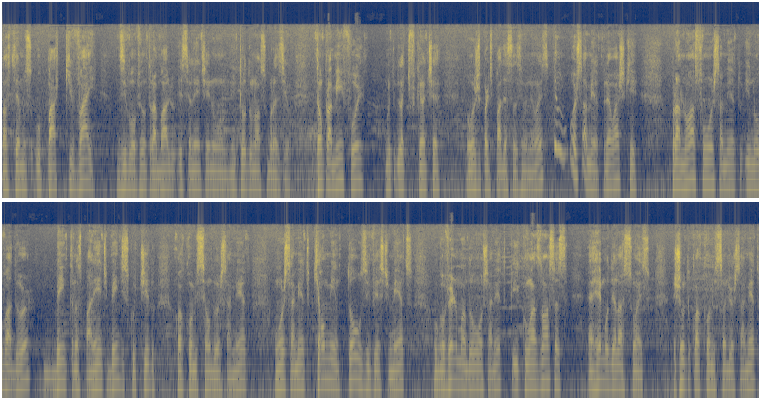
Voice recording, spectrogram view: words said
Nós temos o PAC que vai desenvolver um trabalho excelente no, em todo o nosso Brasil. Então, para mim, foi muito gratificante hoje participar dessas reuniões e o orçamento, né? Eu acho que para nós foi um orçamento inovador, bem transparente, bem discutido com a comissão do orçamento, um orçamento que aumentou os investimentos. O governo mandou um orçamento e com as nossas é, remodelações, junto com a comissão de orçamento,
